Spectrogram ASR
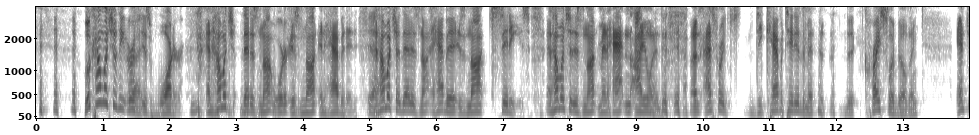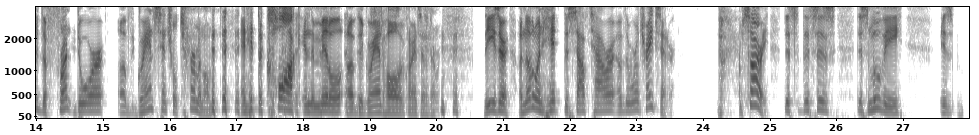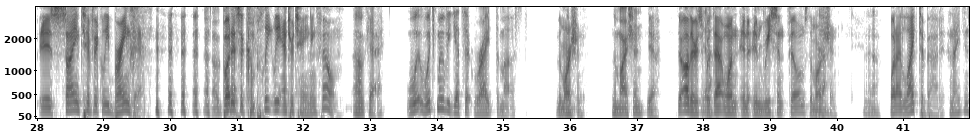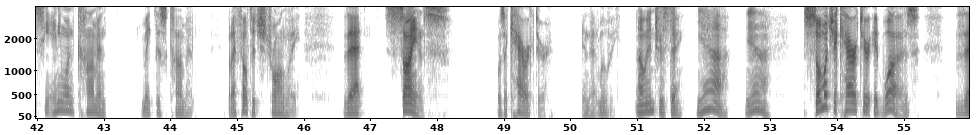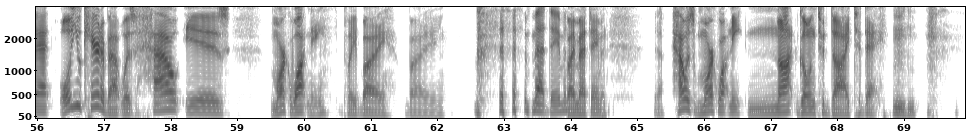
Look how much of the earth right. is water and how much that is not water is not inhabited. Yeah. And how much of that is not inhabited is not cities. And how much of it is not Manhattan Island. yeah. An asteroid decapitated the, the, the Chrysler building entered the front door of the Grand Central Terminal and hit the clock in the middle of the Grand Hall of Grand Central Terminal. These are another one hit the South Tower of the World Trade Center. I'm sorry. This this is this movie is is scientifically brain dead. okay. But it's a completely entertaining film. Okay. Wh- which movie gets it right the most? The Martian. The Martian? Yeah. There are others, yeah. but that one in, in recent films, The Martian. Yeah. yeah. What I liked about it, and I didn't see anyone comment make this comment, but I felt it strongly that science was a character in that movie. Oh, interesting. Yeah. Yeah. So much a character it was that all you cared about was how is Mark Watney, played by by Matt Damon, by Matt Damon, Yeah. How is Mark Watney not going to die today? Mm-hmm.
